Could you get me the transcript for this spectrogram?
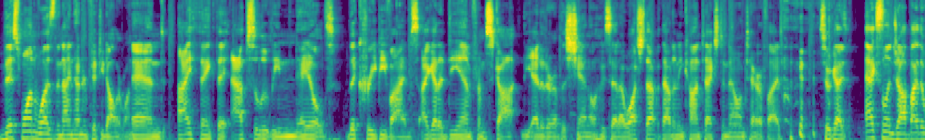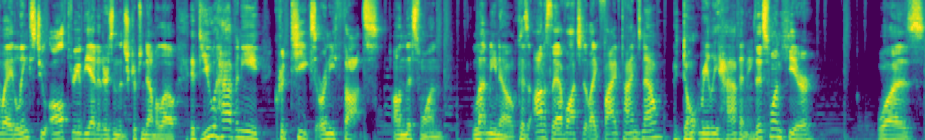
this one was the $950 one. And I think they absolutely nailed the creepy vibes. I got a DM from Scott, the editor of this channel, who said, I watched that without any context and now I'm terrified. so guys, excellent job. By the way, links to all three of the editors in the description down below. If you have any critiques or any thoughts on this one, let me know. Because honestly, I've watched it like five times now. I don't really have any. This one here was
